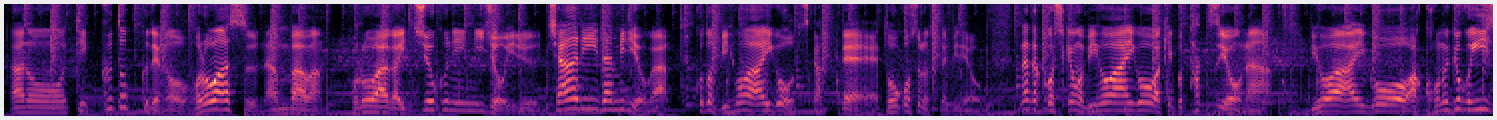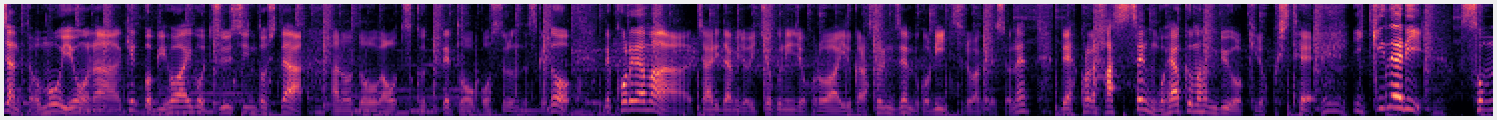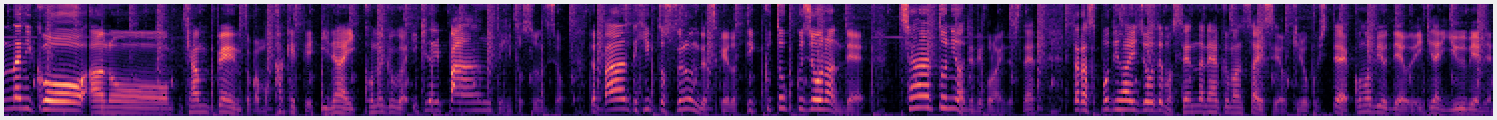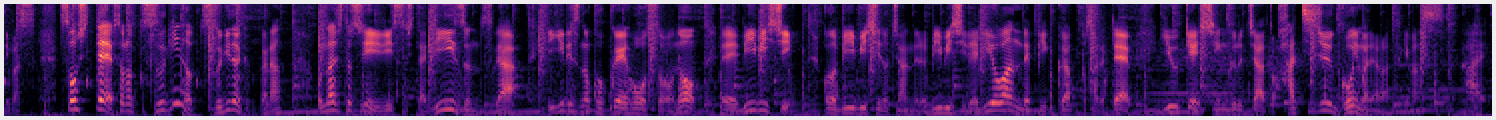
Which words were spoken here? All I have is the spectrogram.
あのー TikTok でのフォロワー数ナンバーワンフォロワーが1億人以上いるチャーリー・ダミリオがこの Before I Go を使って投稿するんですねビデオなんかこうしかも Before I Go は結構立つような Before I Go あこの曲いいじゃんって思うような結構 Before I Go を中心としたあの動画を作って投稿するんですけどでこれがまあチャーリー・ダミリオ1億人以上フォロワーいるからそれに全部こうリーチするわけですよね。でこれが8500万ビューを記録していきなりそんなにこうあのー、キャンペーンとかもかけていないこの曲がいきなりバーンってヒットするんですよ。でバーンってヒットするんですけど TikTok 上なんでチャートには出てこないんですね。ただ Spotify 上でも1700万再生を記録してこのビューデオでいきなり有名になります。そしてその次の次の曲かな。同じ年にリリースした Reasons がイギリスの国営放送の、えー、BBC この BBC のチャンネル BBC レディオ1でピックアップされて UK シングルチャート85位まで上がってきます。はい。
